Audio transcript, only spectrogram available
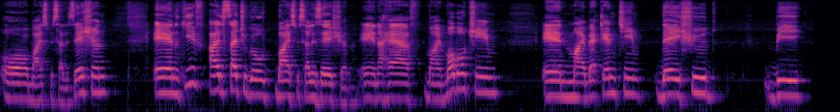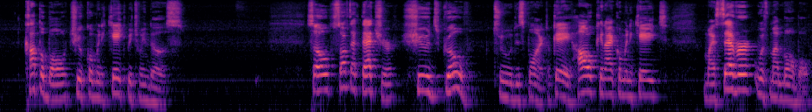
or by specialization and if I decide to go by specialization and I have my mobile team and my backend team, they should be capable to communicate between those. So soft architecture should go to this point. Okay, how can I communicate my server with my mobile?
